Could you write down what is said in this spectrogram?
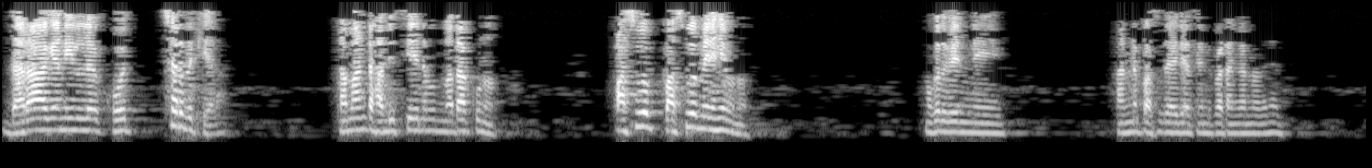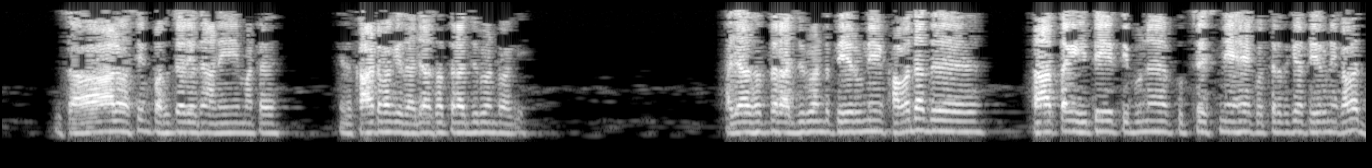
දරා ගැනීම කොච්චරද කියලා. Tamanට හදිස්සියේ නමුත් මතක් වුණොත්. පසුව පසුව මෙහෙ වුණොත්. මොකද වෙන්නේ? අන්න පසුතැවිලියක් වෙන්න පටන් ගන්නවද නැද්ද? විශාල වශයෙන් පසුතැවිලියද අනේ මට එද කාට වගේද අජාසත් රජුරවන්ට වගේ. අජාසත් රජුරවන්ට තේරුණේ කවදද තාත්තගේ හිතේ තිබුණ පුත්‍ර ස්නේහය කොතරද කියලා තේරුණේ කවද්ද?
